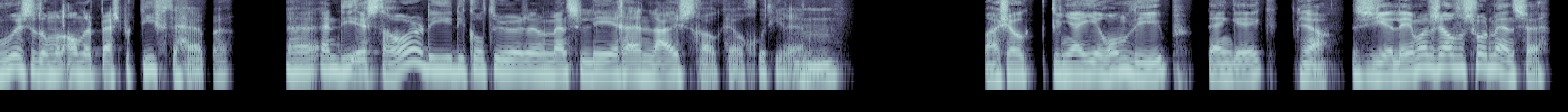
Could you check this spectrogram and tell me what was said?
hoe is het om een ander perspectief te hebben. Eh, en die is er hoor, die, die cultuur. De mensen leren en luisteren ook heel goed hierin. Hm. Maar als je ook, toen jij hier rondliep, denk ik, Ja, zie je alleen maar dezelfde soort mensen.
